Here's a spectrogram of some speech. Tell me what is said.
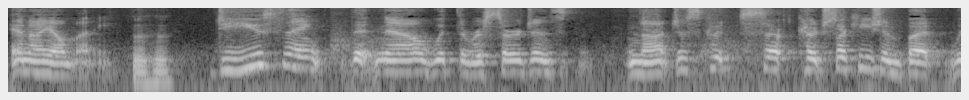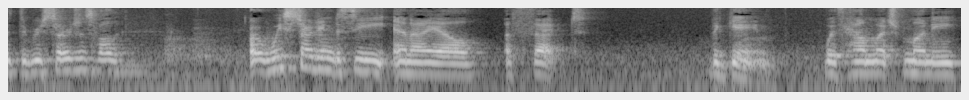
NIL money. Mm-hmm. Do you think that now with the resurgence, not just Coach, Sar- Coach Sarkisian, but with the resurgence of all, the- are we starting to see NIL affect the game with how much money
